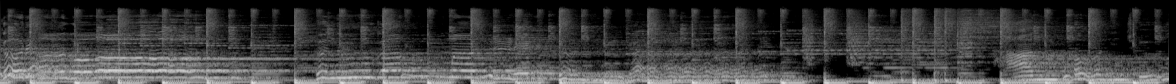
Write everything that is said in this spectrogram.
거라고 그 누가 말을 했던가? 한 번 주고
